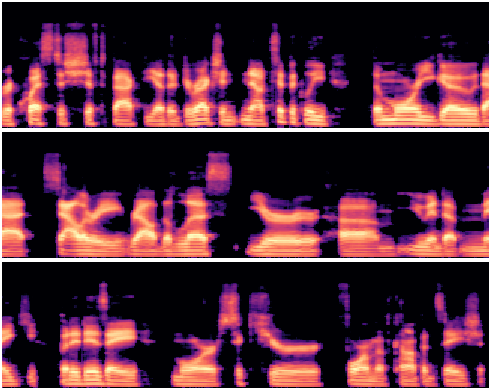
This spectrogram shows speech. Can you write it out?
request to shift back the other direction. Now, typically, the more you go that salary route, the less you're um, you end up making. But it is a more secure form of compensation,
